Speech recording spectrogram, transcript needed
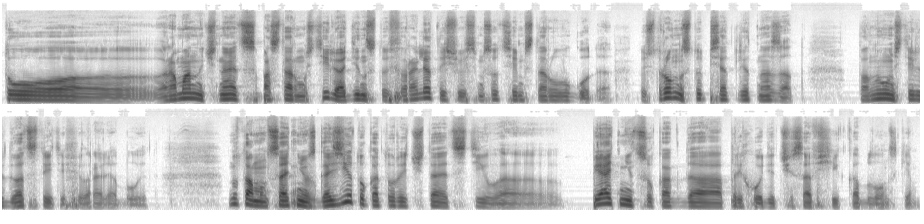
то роман начинается по старому стилю 11 февраля 1872 года. То есть ровно 150 лет назад. По новому стилю 23 февраля будет. Ну, там он соотнес газету, которая читает Стива, пятницу, когда приходит часовщик к Облонским.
